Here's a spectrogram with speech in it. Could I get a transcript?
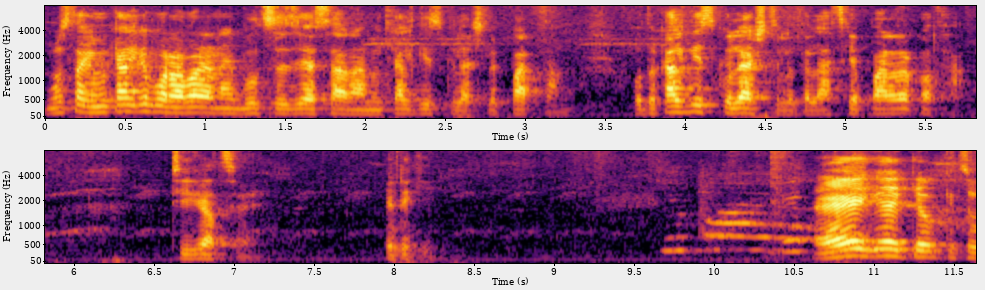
মোস্তাকিম কালকে পড়া পারে নাই বলছে যে স্যার আমি কালকে স্কুলে আসলে পারতাম। ও তো কালকে স্কুলে আসছিল তাহলে আজকে পারার কথা। ঠিক আছে। এটা কি? এই এই কেউ কিছু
